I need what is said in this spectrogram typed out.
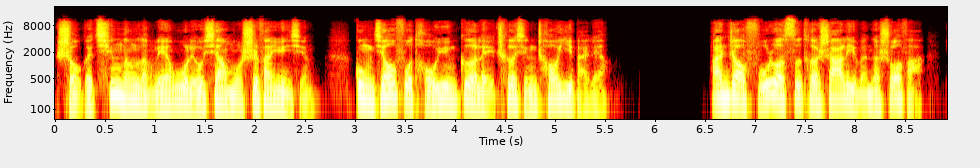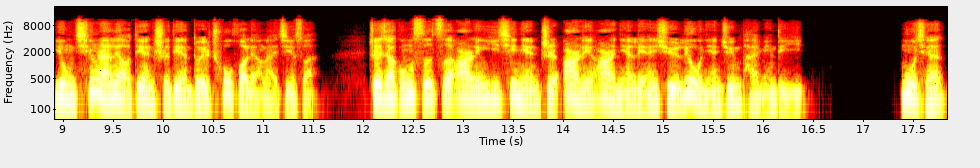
首个氢能冷链物流项目示范运行，共交付投运各类车型超一百辆。按照弗洛斯特沙利文的说法，用氢燃料电池电堆出货量来计算，这家公司自二零一七年至二零二二年连续六年均排名第一。目前，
